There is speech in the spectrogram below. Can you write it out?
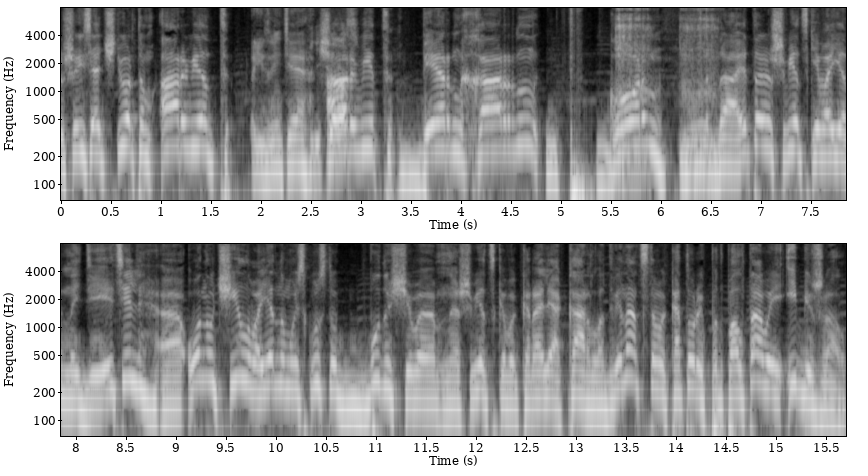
1664-м Арвид, извините, Еще раз. Арвид Бернхарн Горн, да, это шведский военный деятель, э, он учил военному искусству будущего э, шведского короля Карла XII, который под Полтавой и бежал.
